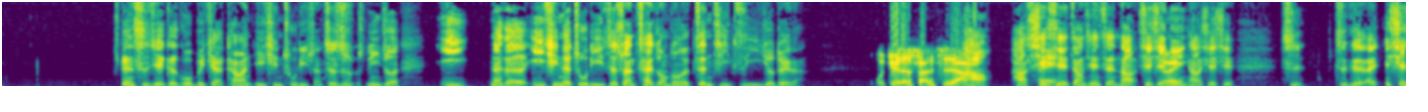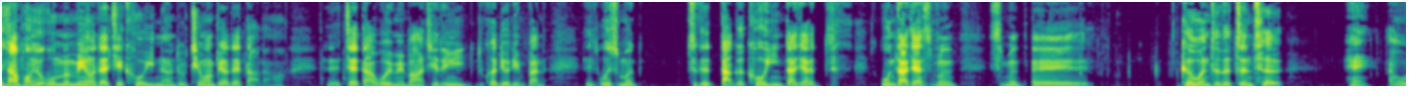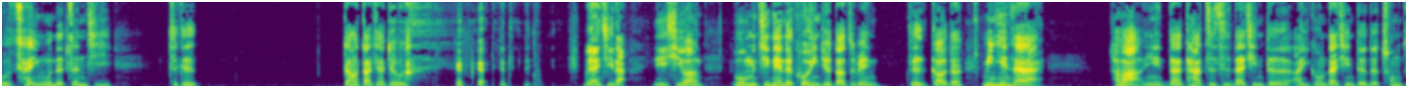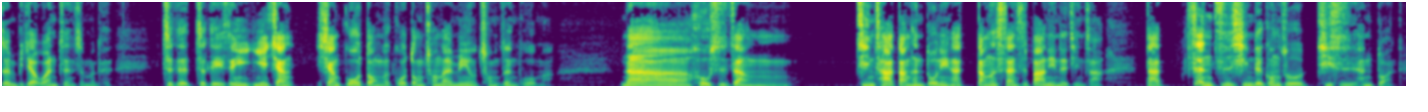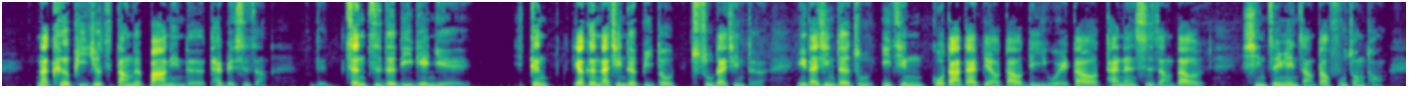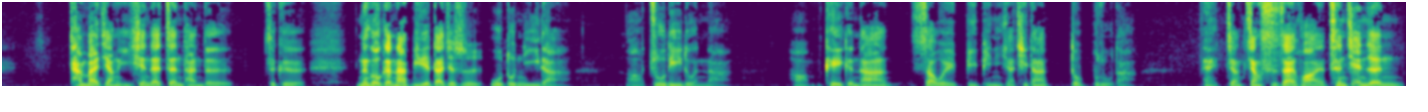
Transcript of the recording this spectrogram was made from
跟世界各国比起来，台湾疫情处理算，这是你说疫那个疫情的处理，这算蔡总统的政绩之一就对了。我觉得算是啊。好好，谢谢张先生，好，谢谢您，好，谢谢。是这个哎，线上朋友，我们没有在接扣音呢，就千万不要再打了哈。再打我也没办法接的，因为快六点半了。为什么这个打个扣音，大家问大家什么什么呃，柯文哲的政策，嘿，然后蔡英文的政绩，这个。然后大家就 没关系的，你希望我们今天的口音就到这边这个高端，明天再来，好不好？因为他他支持赖清德啊，一共赖清德的从政比较完整什么的，这个这个也是因为因为像像郭董啊，郭董从来没有从政过嘛。那侯市长警察当很多年，他当了三十八年的警察，他政治性的工作其实很短。那柯批就只当了八年的台北市长，政治的历练也。跟要跟赖清德比，都输赖清德。以赖清德组一经国大代表到立委，到台南市长，到行政院长，到副总统。坦白讲，以现在政坛的这个能够跟他比的，大就是吴敦义啦，啊，朱立伦呐，好，可以跟他稍微比拼一下，其他都不如他。哎，讲讲实在话，陈建仁，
